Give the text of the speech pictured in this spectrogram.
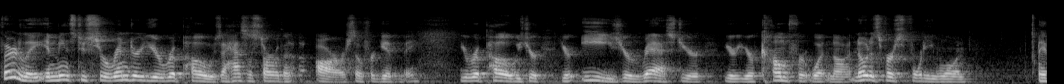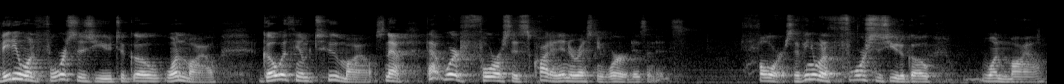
Thirdly, it means to surrender your repose. It has to start with an R, so forgive me. Your repose, your, your ease, your rest, your, your, your comfort, whatnot. Notice verse 41. If anyone forces you to go one mile, go with him two miles. Now, that word force is quite an interesting word, isn't it? Force. If anyone forces you to go one mile.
